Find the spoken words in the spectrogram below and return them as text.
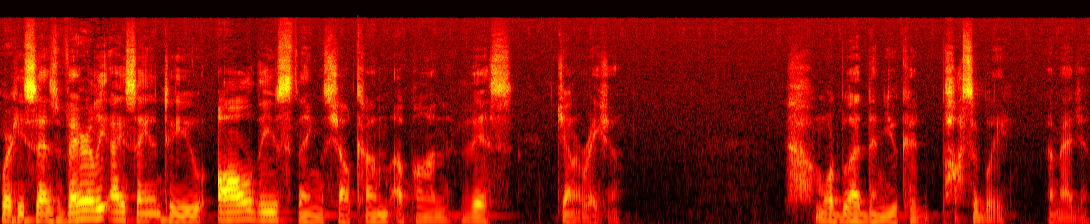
where he says, Verily I say unto you, all these things shall come upon this generation. More blood than you could possibly imagine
